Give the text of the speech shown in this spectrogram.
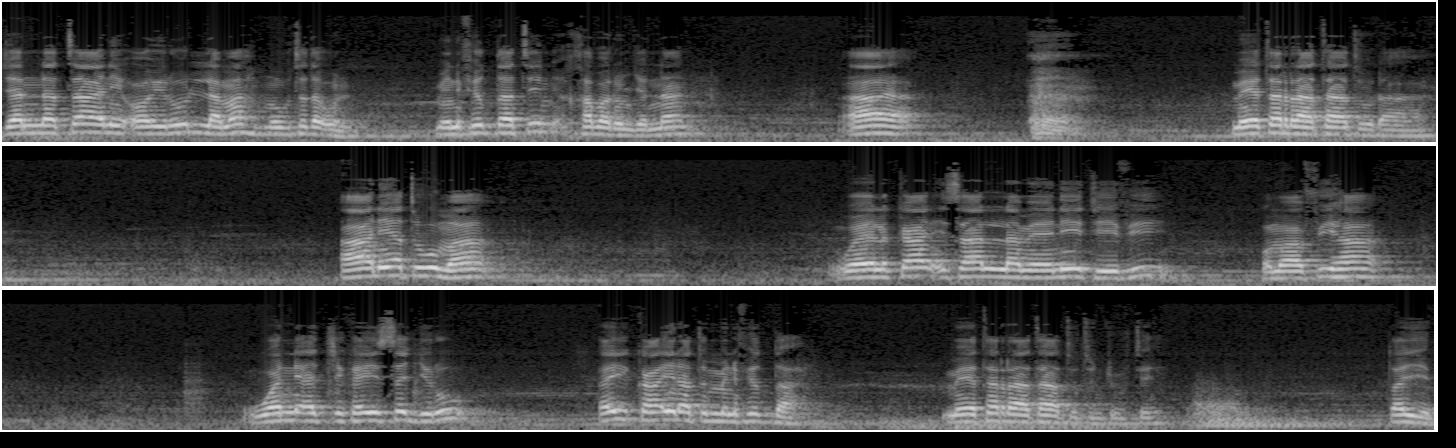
جنتان أوير لما مبتدأ من فضة خبر جنان آية ميتر راتاتو آنيتهما weelkaan isaan lameeniitii fi wamaa fiihaa wanni achi keeysa jiru ay kaa'inatun min fidda meetarraa taatu tun cufti طيب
